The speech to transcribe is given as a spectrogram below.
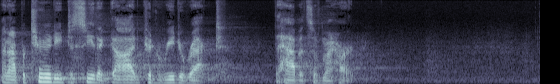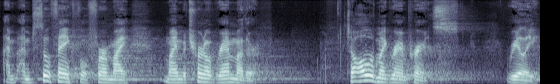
an opportunity to see that God could redirect the habits of my heart. I'm, I'm so thankful for my, my maternal grandmother, to all of my grandparents, really.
